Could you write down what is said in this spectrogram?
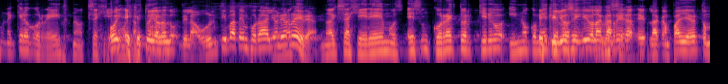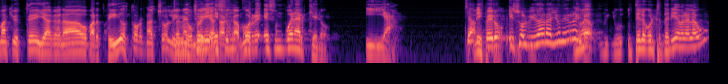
un arquero correcto, no exageremos. Oye, es que estoy hablando de la última temporada de Johnny Herrera. No exageremos, es un correcto arquero y no comete Es que yo he seguido la carrera, eh, la campaña de Everton más que usted y ha ganado partidos Tornacholi, Tornacholi un es, un es un buen arquero y ya. Ya, pero hizo olvidar a Johnny Herrera. ¿Usted lo contrataría para la U?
